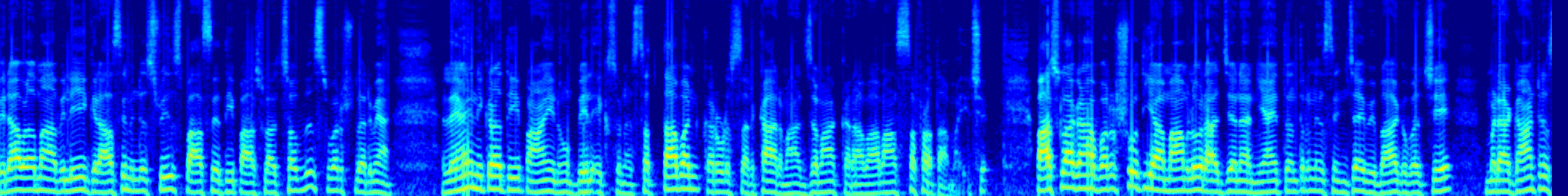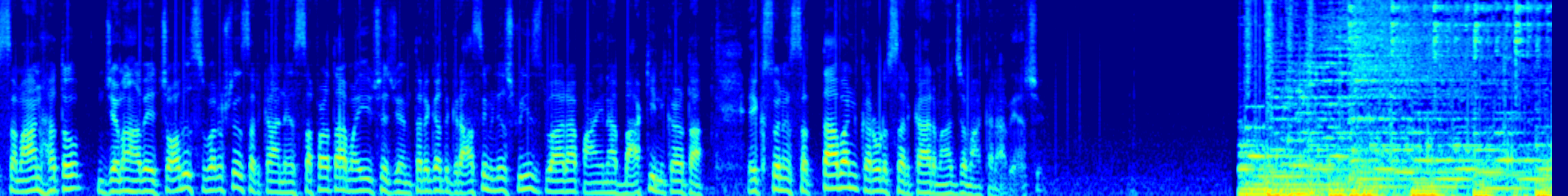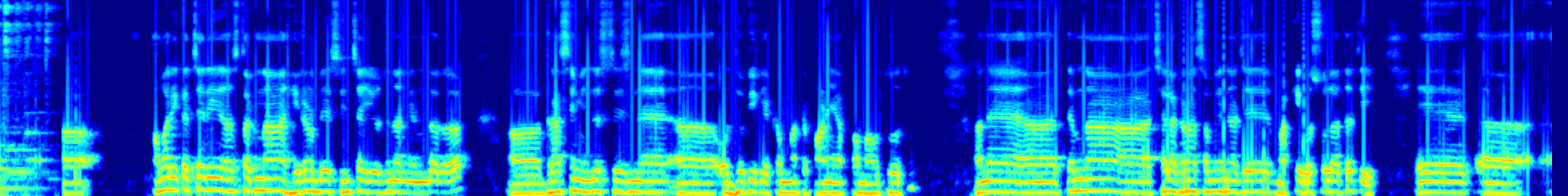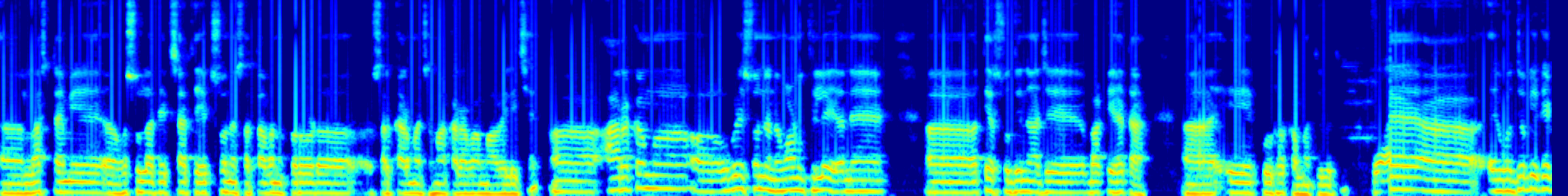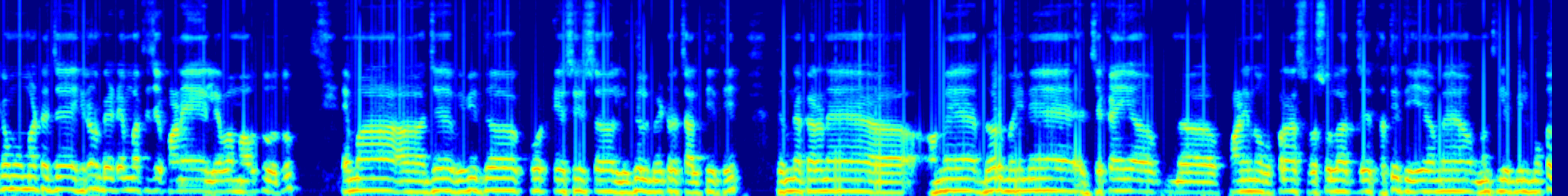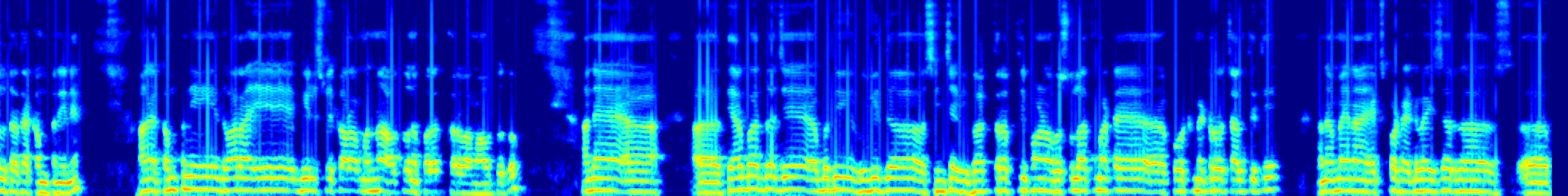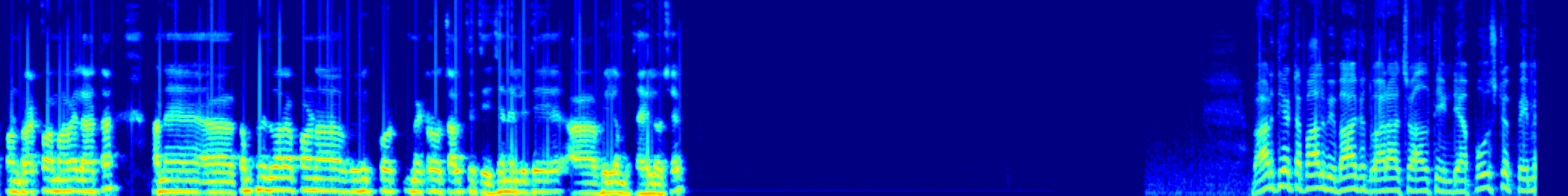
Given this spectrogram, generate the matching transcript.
વેરાવળમાં આવેલી ગ્રાસિમ ઇન્ડસ્ટ્રીઝ પાસેથી પાછલા છવ્વીસ વર્ષ દરમિયાન લેણે નીકળતી પાણીનું બિલ એકસો સત્તાવન કરોડ સરકારમાં જમા કરાવવામાં સફળતા મળી છે. પાછલા ઘણા વર્ષોથી આ મામલો રાજ્યના ન્યાયતંત્ર અને સિંચાઈ વિભાગ વચ્ચે મડાગાંઠ સમાન હતો, જેમાં હવે ચોવીસ વર્ષે સરકારને સફળતા મળી છે, જે અંતર્ગત ગ્રાસિમ ઇન્ડસ્ટ્રીઝ દ્વારા પાણીના બાકી નીકળતા એકસો સત્તાવન કરોડ સરકારમાં જમા કરાવ્યા છે. અમારી કચેરી હસ્તકના હિરણ બે સિંચાઈ યોજનાની અંદર ગ્રાસિમ ઇન્ડસ્ટ્રીઝને ઔદ્યોગિક એકમ માટે પાણી આપવામાં આવતું હતું. અને તેમના છેલ્લા ઘણા સમયના જે બાકી વસૂલાત હતી એ લાસ્ટ ટાઈમે વસૂલાત એક એકસો ને સત્તાવન કરોડ સરકારમાં જમા કરાવવામાં આવેલી છે. આ રકમ ઓગણીસો ને નવ્વાણુંથી લઈ અને અત્યાર સુધીના જે બાકી હતા એ કુલ હતી. બધી એ ઔદ્યોગિક એકમો માટે જે હિરણ બે ડેમમાંથી જે પાણી લેવામાં આવતું હતું, એમાં જે વિવિધ કોર્ટ કેસીસ લીગલ મેટર ચાલતી હતી, તેમને કારણે અમે દર મહિને જે કંઈ પાણીનો વપરાશ વસૂલાત જે થતી હતી, એ અમે મંથલી બિલ મોકલતા હતા કંપનીને. અને કંપની દ્વારા એ બિલ સ્વીકારવામાં ન આવતું અને પરત કરવામાં આવતું હતું. અને ત્યારબાદ જે બધી વિવિધ સિંચાઈ વિભાગ તરફથી પણ વસૂલાત માટે કોર્ટ મેટ્રો ચાલતી હતી અને અમે એના એક્સપર્ટ એડવાઇઝર પણ રાખવામાં આવેલા હતા અને કંપની દ્વારા પણ વિવિધ કોર્ટ મેટ્રો ચાલતી હતી જેને લીધે આ વિલંબ થયેલો છે. ભારતીય ટપાલ વિભાગ દ્વારા ચાલતી ઇન્ડિયા પોસ્ટ પેમેન્ટ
